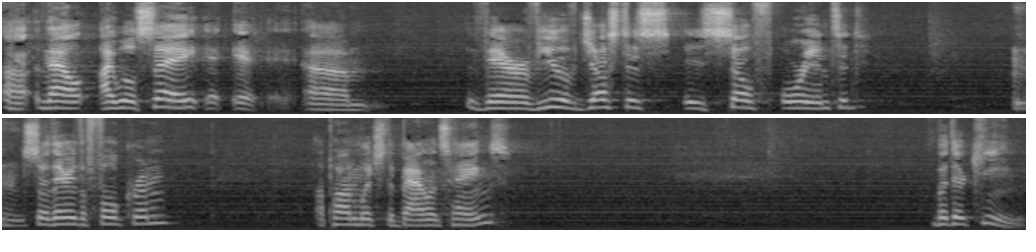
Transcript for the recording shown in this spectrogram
Uh, now, I will say, it, it, um, their view of justice is self oriented. so they're the fulcrum upon which the balance hangs. But they're keen.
